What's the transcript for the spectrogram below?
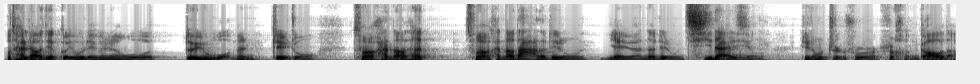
不太了解葛优这个人物。对于我们这种从小看到他、从小看到大的这种演员的这种期待性，这种指数是很高的。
